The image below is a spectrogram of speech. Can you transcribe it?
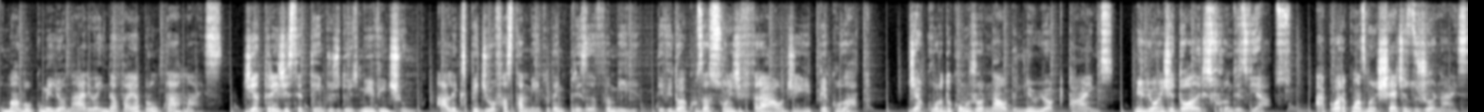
O maluco milionário ainda vai aprontar mais. Dia 3 de setembro de 2021, Alex pediu afastamento da empresa da família, devido a acusações de fraude e peculato. De acordo com o jornal The New York Times, milhões de dólares foram desviados. Agora, com as manchetes dos jornais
